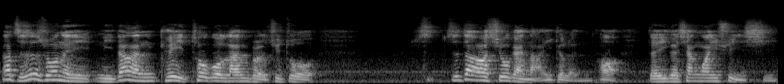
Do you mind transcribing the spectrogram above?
那只是说呢，你你当然可以透过 number 去做，知知道要修改哪一个人哈。的一个相关讯息，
